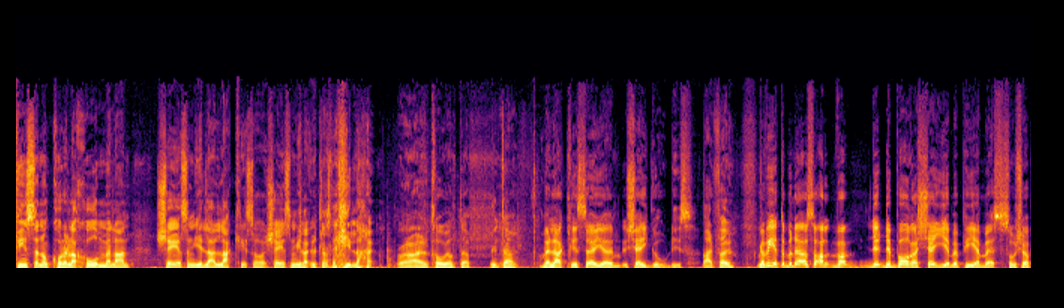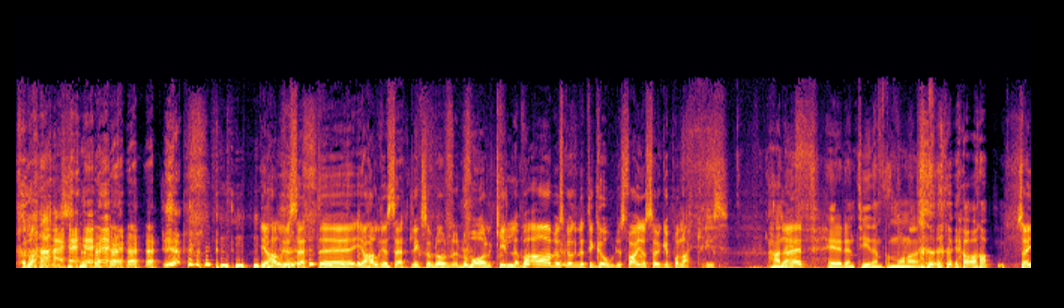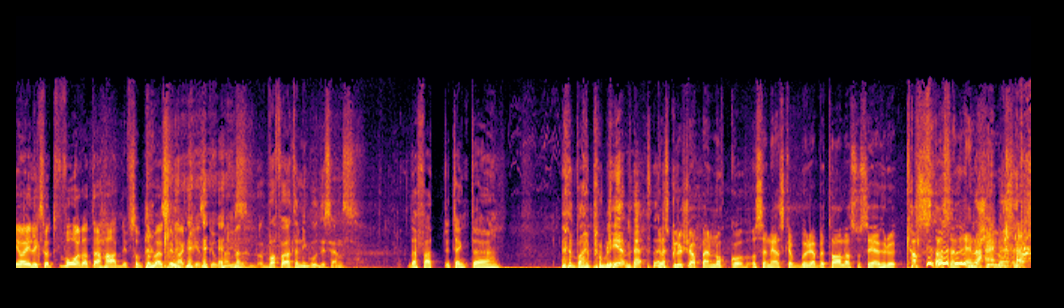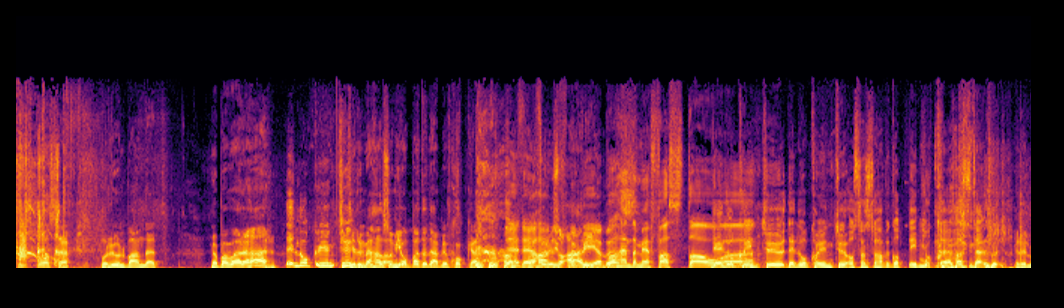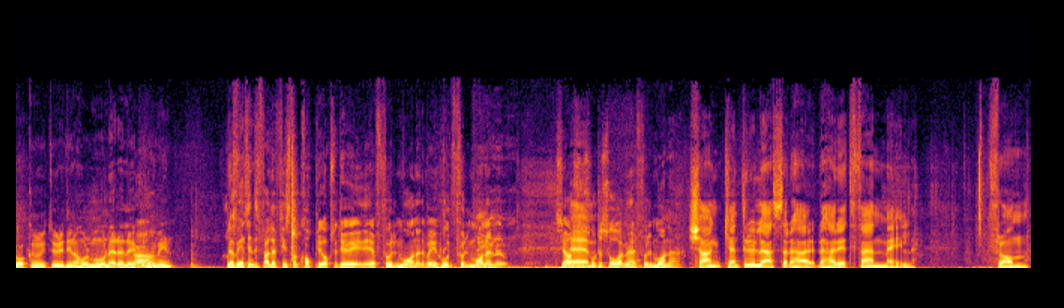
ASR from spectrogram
Finns det någon korrelation mellan tjejer som gillar lakrits och tjejer som gillar utländska killar? Nej, det tror jag inte. Inte? Men lakrits är ju tjejgodis. Varför? Jag vet inte men det är, alltså, all, va, det, det är bara tjejer med PMS som köper lakrits. jag har aldrig sett, eh, jag har aldrig sett liksom någon normal kille bara ah men ska jag lite godis, fan jag suger på lakrits. Hanif, är det den tiden på månaden? ja. Så jag är liksom förvånad att det är Hanif som tar med sig lakritsgodis. Men, men varför äter ni godis ens? Därför att du tänkte... Vad är problemet? Jag skulle köpa en Nocco och sen när jag ska börja betala så ser jag hur det kastas en en kilos lakritspåse på rullbandet. Jag bara, vad är det här? Det är lågkonjunktur. Till och med han som jobbade där blev chockad. Det, det är Varför är du så arg? Vad händer med fasta och... Det är lågkonjunktur, det är lågkonjunktur och sen så har vi gått emot eh, hösten. Är det lågkonjunktur i dina hormoner eller Ja. ekonomin? Jag vet inte ifall det finns någon koppling också till eh, fullmånen. Det var ju fullmåne nu. Så jag har så Ehm. svårt att sova med fullmåne. Chang, kan inte du läsa det här? Det här är ett fanmail från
